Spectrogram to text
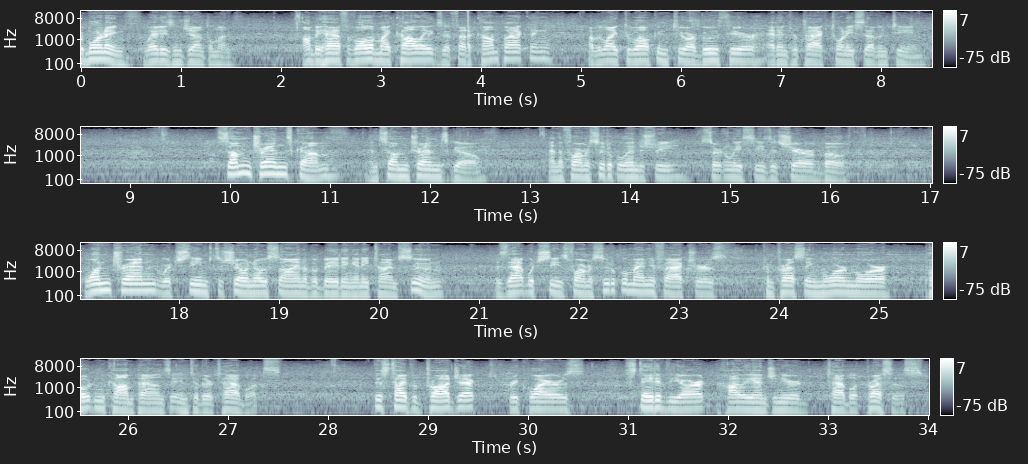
Good morning, ladies and gentlemen. On behalf of all of my colleagues at Fette Compacting, I would like to welcome to our booth here at Interpack 2017. Some trends come and some trends go, and the pharmaceutical industry certainly sees its share of both. One trend which seems to show no sign of abating anytime soon is that which sees pharmaceutical manufacturers compressing more and more potent compounds into their tablets. This type of project requires state-of-the-art, highly engineered tablet presses.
